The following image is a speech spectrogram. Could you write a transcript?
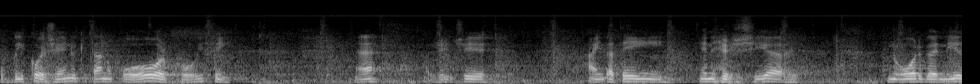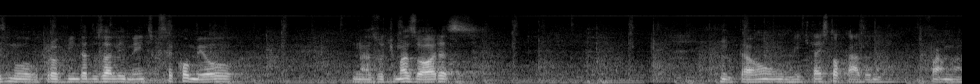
o glicogênio que está no corpo, enfim. Né? A gente ainda tem energia no organismo provinda dos alimentos que você comeu nas últimas horas. Então, e que está estocado, né? De forma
